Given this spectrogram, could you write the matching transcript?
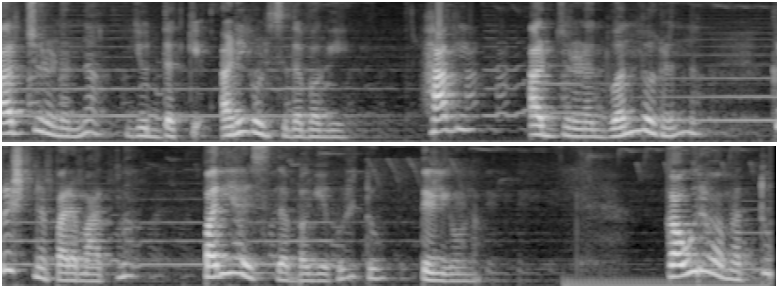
ಅರ್ಜುನನನ್ನ ಯುದ್ಧಕ್ಕೆ ಅಣಿಗೊಳಿಸಿದ ಬಗೆ ಹಾಗೆ ಅರ್ಜುನನ ದ್ವಂದ್ವಗಳನ್ನು ಕೃಷ್ಣ ಪರಮಾತ್ಮ ಪರಿಹರಿಸಿದ ಬಗೆ ಕುರಿತು ತಿಳಿಯೋಣ. ಕೌರವ ಮತ್ತು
